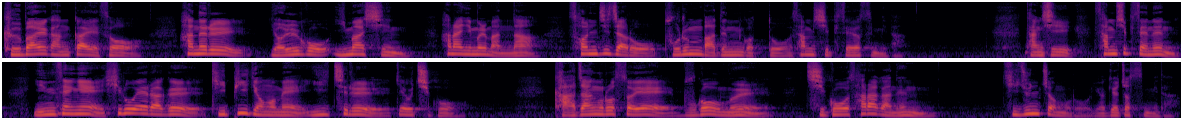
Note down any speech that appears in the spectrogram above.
그발 강가에서 하늘을 열고 임하신 하나님을 만나 선지자로 부름받은 것도 30세였습니다. 당시 30세는 인생의 희로애락을 깊이 경험해 이치를 깨우치고 가장으로서의 무거움을 지고 살아가는 기준점으로 여겨졌습니다.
